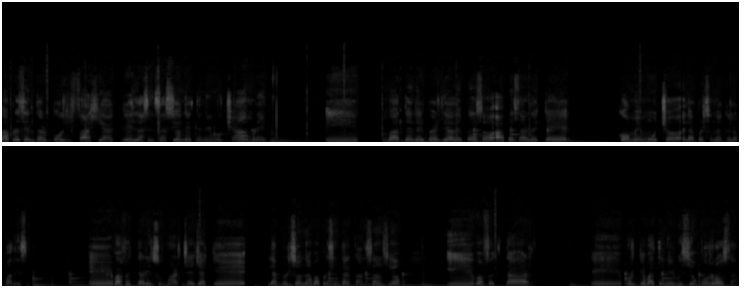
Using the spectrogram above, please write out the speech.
va a presentar polifagia, que es la sensación de tener mucha hambre, y va a tener pérdida de peso a pesar de que come mucho la persona que lo padece. Eh, va a afectar en su marcha ya que la persona va a presentar cansancio y va a afectar eh, porque va a tener visión borrosa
